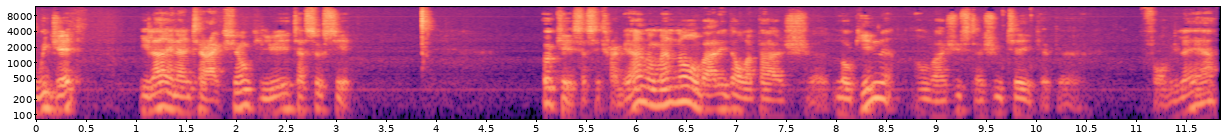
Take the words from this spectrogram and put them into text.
widget il a une interaction qui lui est associée. Ok, ça c'est très bien. Donc maintenant, on va aller dans la page euh, Login. On va juste ajouter quelques formulaires,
